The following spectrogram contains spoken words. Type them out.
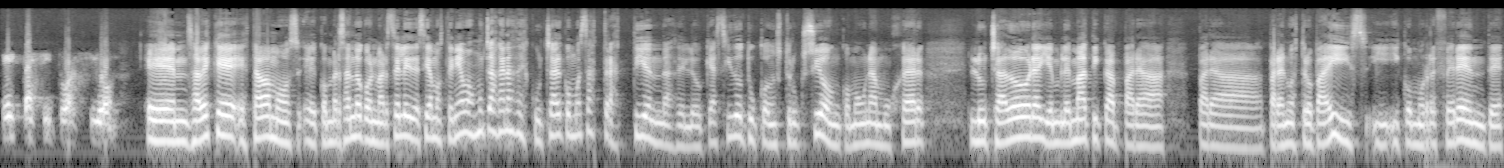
esta situación. Eh, que estábamos eh, conversando con Marcela y decíamos, teníamos muchas ganas de escuchar como esas trastiendas de lo que ha sido tu construcción como una mujer luchadora y emblemática para, para, para nuestro país y, y como referente.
